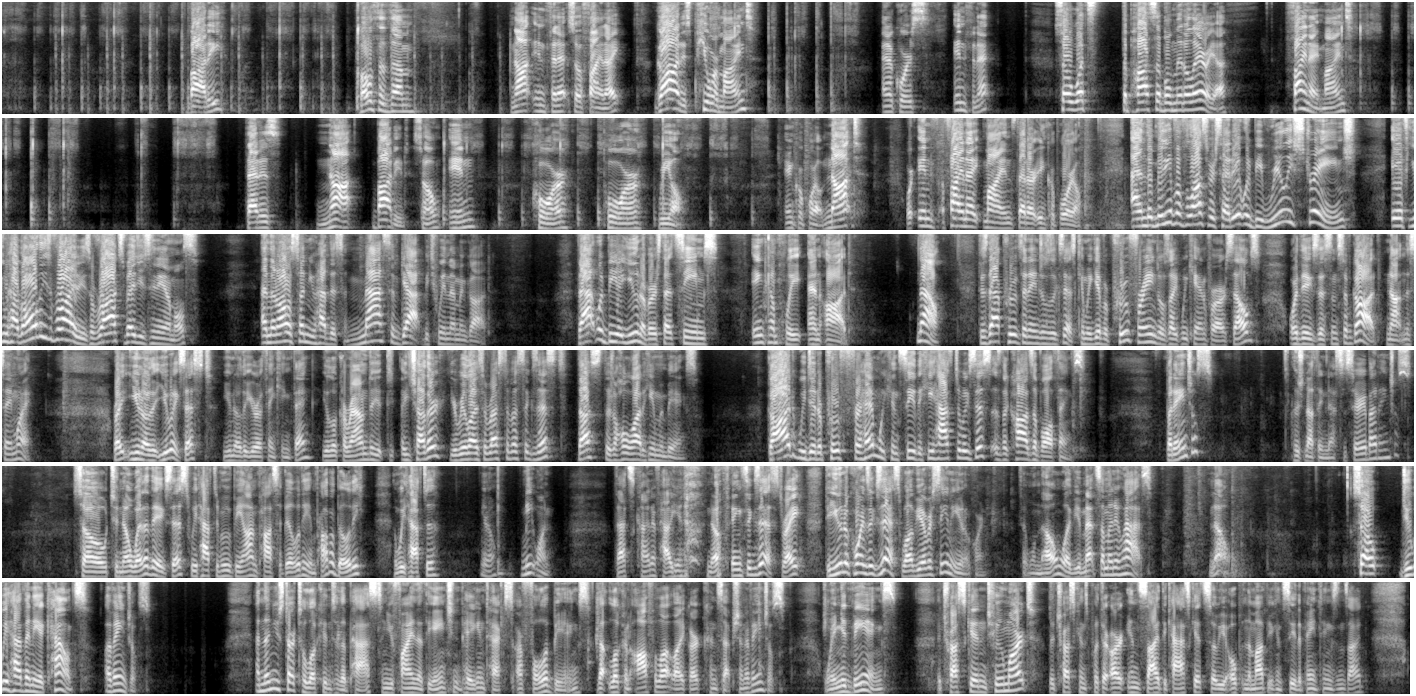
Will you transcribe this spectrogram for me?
body, both of them not infinite, so finite. God is pure mind, and of course, infinite. So, what's the possible middle area? Finite mind. that is not bodied. So in core, poor, real. Incorporeal. Not or infinite minds that are incorporeal. And the medieval philosopher said it would be really strange if you have all these varieties of rocks, veggies, and animals, and then all of a sudden you have this massive gap between them and God. That would be a universe that seems incomplete and odd. Now, does that prove that angels exist? Can we give a proof for angels like we can for ourselves or the existence of God? Not in the same way. Right? You know that you exist. You know that you're a thinking thing. You look around at each other, you realize the rest of us exist. Thus, there's a whole lot of human beings. God, we did a proof for him. We can see that he has to exist as the cause of all things. But angels? There's nothing necessary about angels. So, to know whether they exist, we'd have to move beyond possibility and probability, and we'd have to you know, meet one. That's kind of how you know, things exist, right? Do unicorns exist? Well, have you ever seen a unicorn? Said, well, no. Well, have you met someone who has? No. So, do we have any accounts of angels? And then you start to look into the past and you find that the ancient pagan texts are full of beings that look an awful lot like our conception of angels. Winged beings. Etruscan tomb art, the Etruscans put their art inside the caskets, so you open them up, you can see the paintings inside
